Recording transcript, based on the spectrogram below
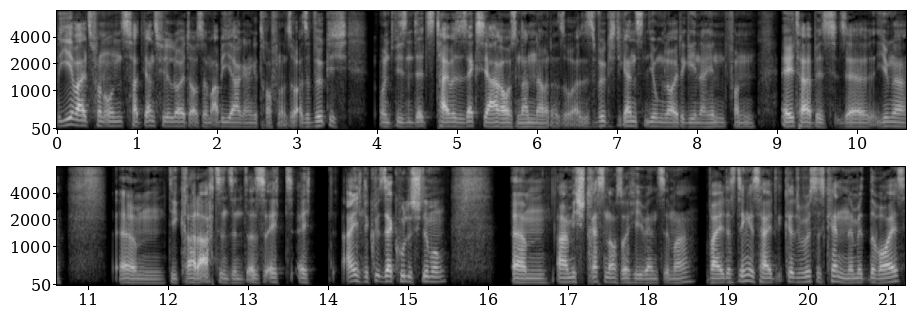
jeweils von uns hat ganz viele Leute aus seinem Abi-Jahrgang getroffen und so. Also wirklich und wir sind jetzt teilweise sechs Jahre auseinander oder so. Also es ist wirklich, die ganzen jungen Leute gehen dahin, von älter bis sehr jünger, ähm, die gerade 18 sind. Das ist echt, echt, eigentlich eine sehr coole Stimmung. Ähm, aber mich stressen auch solche Events immer, weil das Ding ist halt, du wirst es kennen, ne, mit The Voice.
